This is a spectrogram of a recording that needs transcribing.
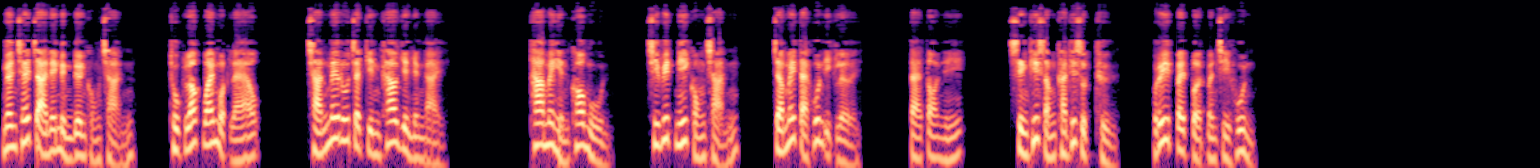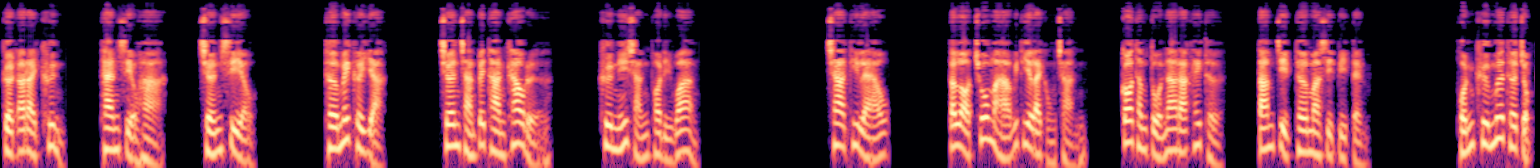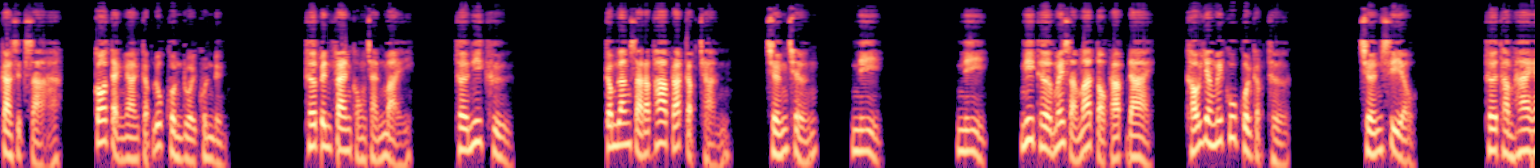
เงินใช้จ่ายในหนึ่งเดือนของฉัน ถูกล็อกไว้หมดแล้ว ฉันไม่รู้จะกินข้าวเย็นยังไง ถ้าไม่เห็นข้อมูล ชีวิตนี้ของฉันจะไม่แตะหุ้นอีกเลย แต่ตอนนี้ สิ่งที่สำคัญที่สุดคือ รีบไปเปิดบัญชีหุ้น เกิดอะไรขึ้น แทนเสี่ยวหา เฉินเสี่ยว เธอไม่เคยอยาก เชิญฉันไปทานข้าวหรือ คืนนี้ฉันพอดีว่าง ชาติที่แล้ว ตลอดช่วงมหาวิทยาลัยของฉัน ก็ทำตัวน่ารักให้เธอ ตามจีบเธอมาสี่ปีเต็ม ผลคือเมื่อเธอจบการศึกษา ก็แต่งงานกับลูกคนรวยคนหนึ่ง เธอเป็นแฟนของฉันไหม เธอนี่คือ กำลังสารภาพรักกับฉัน เฉิงเฉิง นี่ นี่ นี่เธอไม่สามารถตอบรับได้ เขายังไม่คู่ควรกับเธอ เฉินเซียว เธอทำให้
